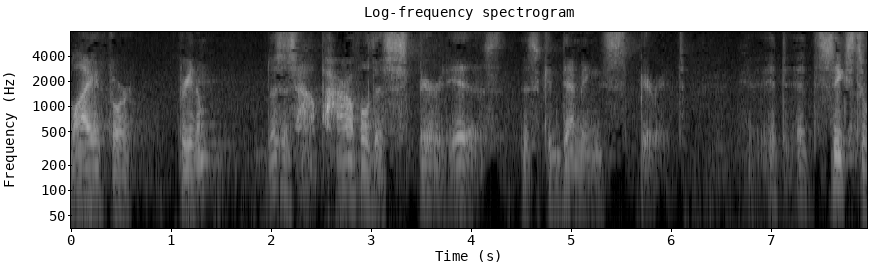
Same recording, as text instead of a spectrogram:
life or freedom. This is how powerful this spirit is, this condemning spirit. It, it seeks to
